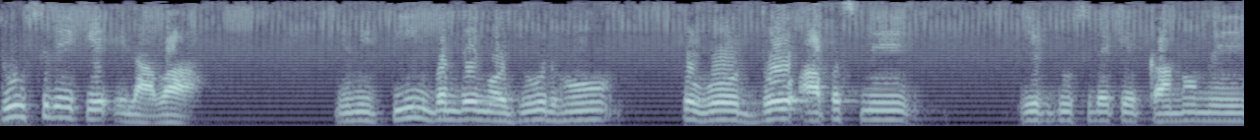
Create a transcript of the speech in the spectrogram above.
دوسرے کے علاوہ۔ یعنی تین بندے موجود ہوں، تو وہ دو آپس میں ایک دوسرے کے کانوں میں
